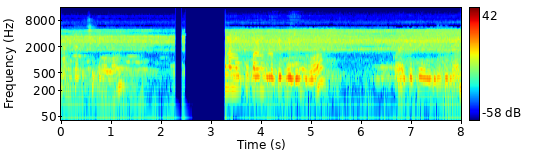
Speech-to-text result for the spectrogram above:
পানিটাকে ছেঁকে নিলাম। আমি উপকরণগুলোকে ভেজে নেব। কড়াইতে তেল দিয়ে দিলাম।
